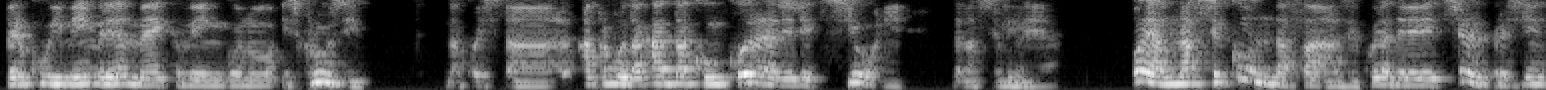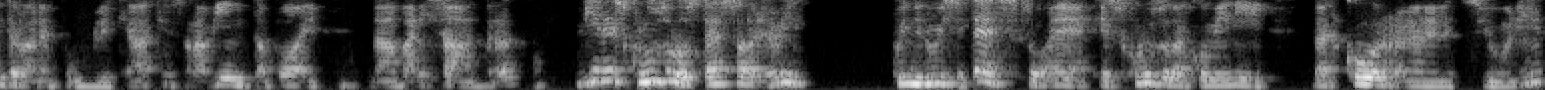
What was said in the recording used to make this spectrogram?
per cui i membri del MEC vengono esclusi da questa, a, proprio da, da concorrere alle elezioni dell'Assemblea. Sì. Poi ha una seconda fase, quella dell'elezione del Presidente della Repubblica, che sarà vinta poi da Bani Sadr, viene escluso lo stesso Rajavi. Quindi lui stesso è escluso da Khomeini dal correre alle elezioni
